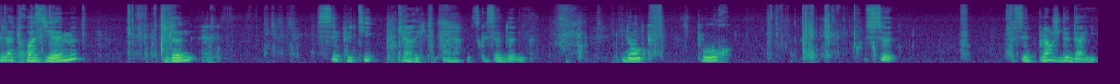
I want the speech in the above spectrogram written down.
La troisième donne ces petits carrés. Voilà ce que ça donne donc pour ce, cette planche de daille.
